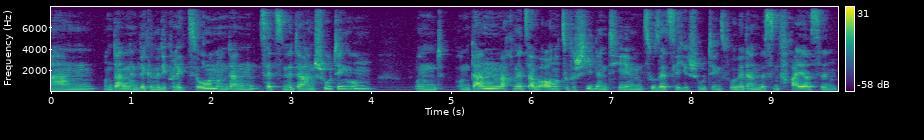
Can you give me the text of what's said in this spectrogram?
Ähm, und dann entwickeln wir die Kollektion und dann setzen wir da ein Shooting um und, und dann machen wir jetzt aber auch noch zu verschiedenen Themen zusätzliche Shootings, wo wir dann ein bisschen freier sind.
